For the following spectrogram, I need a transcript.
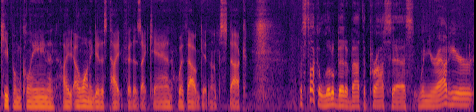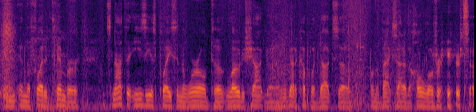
keep them clean. And I, I want to get as tight fit as I can without getting them stuck. Let's talk a little bit about the process. When you're out here in, in the flooded timber, it's not the easiest place in the world to load a shotgun. We've got a couple of ducks uh, on the back side of the hole over here, so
